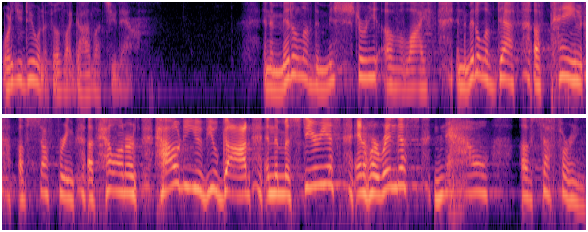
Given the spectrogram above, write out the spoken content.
What do you do when it feels like God lets you down? in the middle of the mystery of life, in the middle of death, of pain, of suffering, of hell on earth, how do you view God in the mysterious and horrendous now of suffering?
